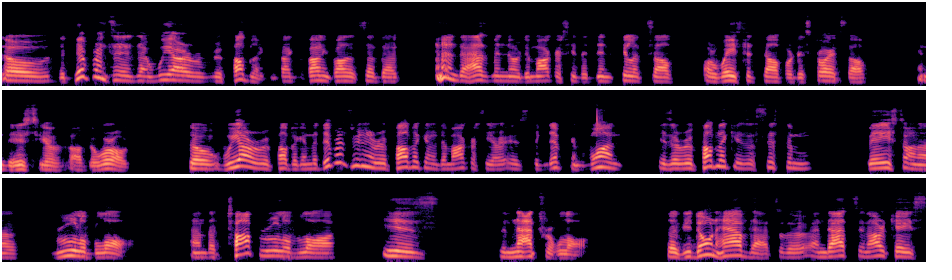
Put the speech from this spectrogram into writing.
So the difference is that we are a republic. In fact, the founding fathers said that there has been no democracy that didn't kill itself or waste itself or destroy itself in the history of, of the world. So we are a republic. And the difference between a republic and a democracy are, is significant. One is a republic is a system based on a rule of law. And the top rule of law is the natural law. So if you don't have that, so the, and that's in our case,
